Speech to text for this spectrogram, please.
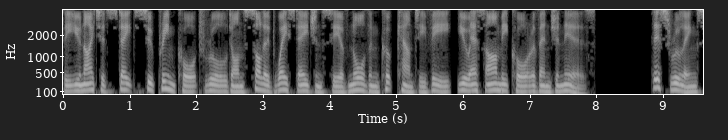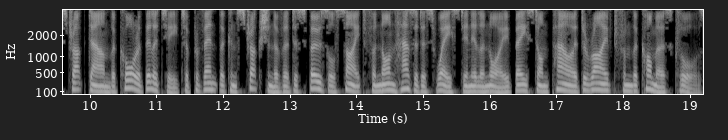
the United States Supreme Court ruled on Solid Waste Agency of Northern Cook County v. U.S. Army Corps of Engineers. This ruling struck down the Corps' ability to prevent the construction of a disposal site for non-hazardous waste in Illinois based on power derived from the Commerce Clause.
